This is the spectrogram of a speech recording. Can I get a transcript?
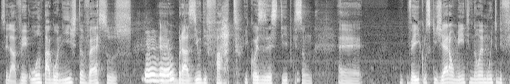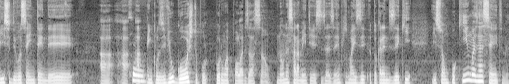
sei lá, ver o antagonista versus uhum. é, o Brasil de fato e coisas desse tipo, que são é, veículos que geralmente não é muito difícil de você entender, a, a, a, inclusive o gosto por, por uma polarização. Não necessariamente esses exemplos, mas eu estou querendo dizer que isso é um pouquinho mais recente, né?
